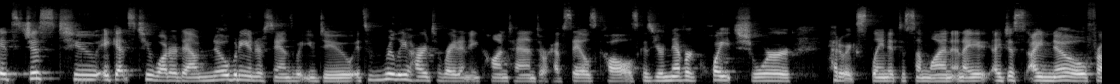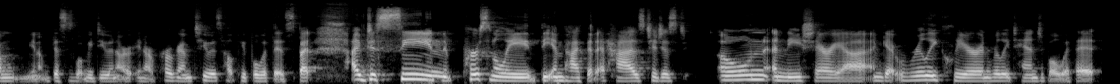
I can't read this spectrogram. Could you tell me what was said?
it's just too, it gets too watered down. Nobody understands what you do. It's really hard to write any content or have sales calls because you're never quite sure how to explain it to someone. And I, I just, I know from, you know, this is what we do in our, in our program too, is help people with this. But I've just seen personally the impact that it has to just own a niche area and get really clear and really tangible with it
